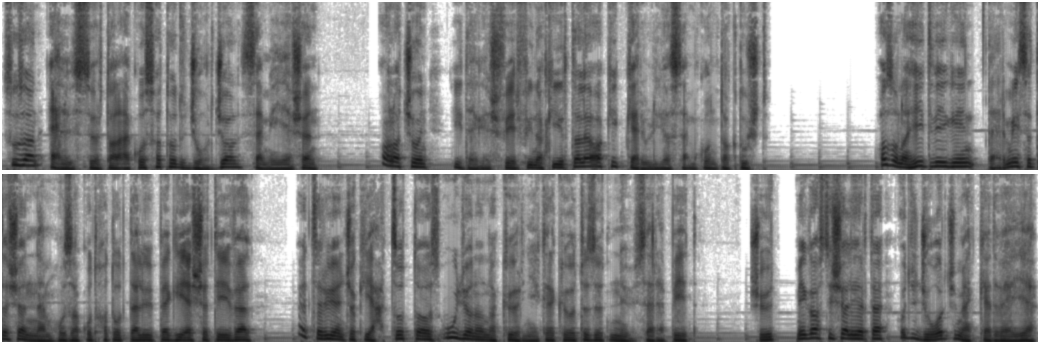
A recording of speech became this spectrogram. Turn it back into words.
Susan először találkozhatott George-al személyesen. Alacsony, ideges férfinak írta le, aki kerüli a szemkontaktust. Azon a hétvégén természetesen nem hozakodhatott elő Peggy esetével, egyszerűen csak játszotta az ugyanan a környékre költözött nő szerepét. Sőt, még azt is elérte, hogy George megkedvelje.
